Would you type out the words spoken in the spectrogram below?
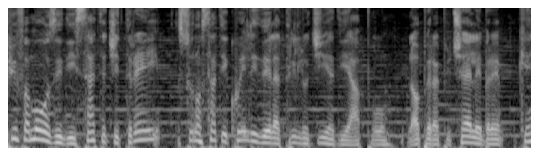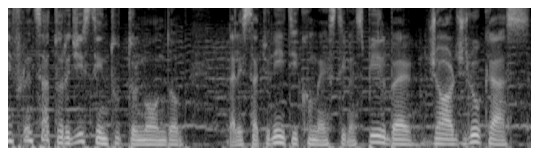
Più famosi di Satyajit Ray sono stati quelli della trilogia di Apu, l'opera più celebre che ha influenzato registi in tutto il mondo, dagli Stati Uniti come Steven Spielberg, George Lucas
